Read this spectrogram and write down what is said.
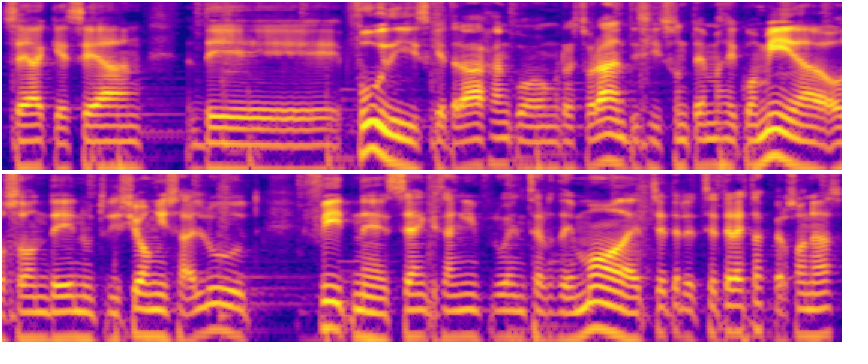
sea que sean de foodies que trabajan con restaurantes y son temas de comida, o son de nutrición y salud, fitness, sean que sean influencers de moda, etcétera, etcétera. Estas personas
